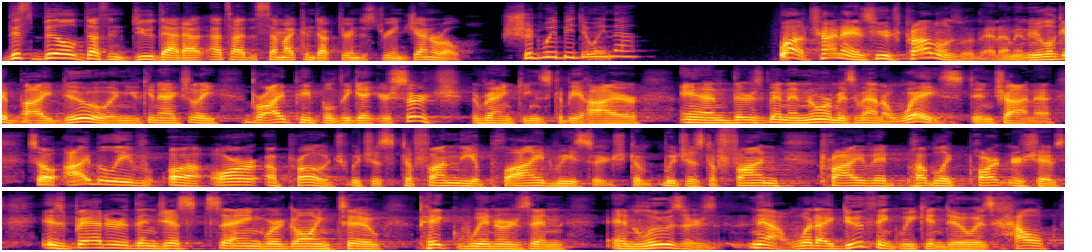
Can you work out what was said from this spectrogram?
This bill doesn't do that outside the semiconductor industry in general. Should we be doing that? Well, China has huge problems with that. I mean, you look at Baidu and you can actually bribe people to get your search rankings to be higher. And there's been an enormous amount of waste in China. So I believe uh, our approach, which is to fund the applied research, to, which is to fund private public partnerships is better than just saying we're going to pick winners and, and losers. Now, what I do think we can do is help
